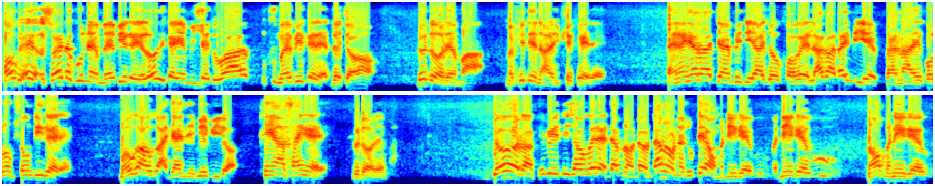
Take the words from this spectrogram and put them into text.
ဟုတ်ပြီအဲ့အစွဲတစ်ခုနဲ့မဲပြေးခဲ့ရလို့ဒီကရင်မရှိတူဟာခုမဲပြေးခဲ့တဲ့အတွက်ကြောင့်လွတ်တော်ထဲမှာမဖြစ်တင်တာတွေဖြစ်ခဲ့တယ်နိုင်ငံရတာအကြံပေးတရားချုပ်ခေါ်ခဲ့လာကတိုက်ပြည်ရဲ့ဗန္နာတွေအကုန်လုံးဖြုံးတီးခဲ့တယ်မဟုတ်ကောက်ကအကြံတွေပြပြီးတော့ထင်ရဆိုင်ခဲ့တယ်လွတ်တော်ထဲမှာ ပြောရတာဖေဖေတီချောင်ခဲ့တဲ့တပ်မတော်တပ်မတော်နဲ့လူတက်အောင်မနေခဲ့ဘူးမနေခဲ့ဘူးနော်မနေခဲ့ဘူး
